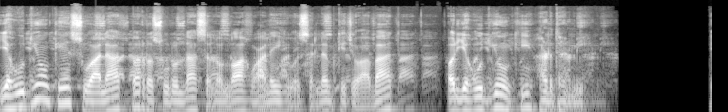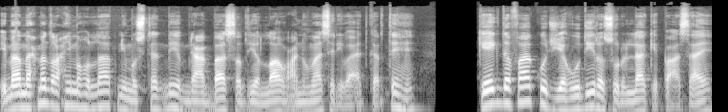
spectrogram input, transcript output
یہودیوں کے سوالات پر رسول اللہ صلی اللہ علیہ وسلم کے جوابات اور یہودیوں کی ہڑ دھڑمی۔ امام احمد رحمہ اللہ اپنی مستد میں ابن عباس صدی اللہ عنہما سے روایت کرتے ہیں کہ ایک دفعہ کچھ یہودی رسول اللہ کے پاس آئے۔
